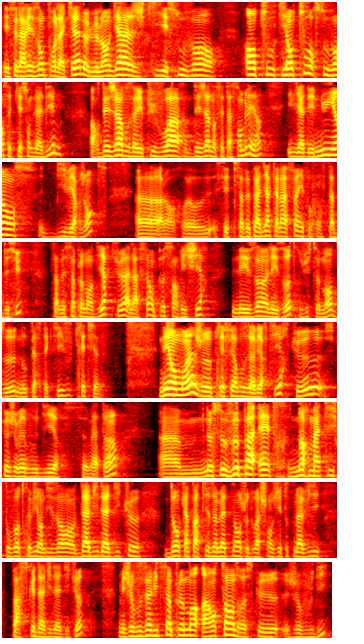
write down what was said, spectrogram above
Et c'est la raison pour laquelle le langage qui est souvent entoure, qui entoure souvent cette question de la dîme. Alors déjà, vous avez pu voir déjà dans cette assemblée, hein, il y a des nuances divergentes. Euh, alors, euh, ça ne veut pas dire qu'à la fin il faut qu'on se tape dessus. Ça veut simplement dire qu'à la fin on peut s'enrichir les uns les autres justement de nos perspectives chrétiennes. Néanmoins, je préfère vous avertir que ce que je vais vous dire ce matin euh, ne se veut pas être normatif pour votre vie en disant David a dit que, donc à partir de maintenant, je dois changer toute ma vie parce que David a dit que. Mais je vous invite simplement à entendre ce que je vous dis.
